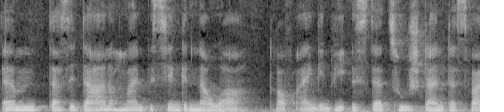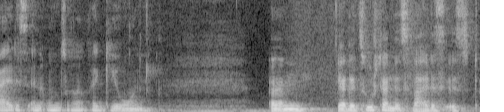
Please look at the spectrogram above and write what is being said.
ähm, dass Sie da noch mal ein bisschen genauer drauf eingehen. Wie ist der Zustand des Waldes in unserer Region? Ähm, ja, der Zustand des Waldes ist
